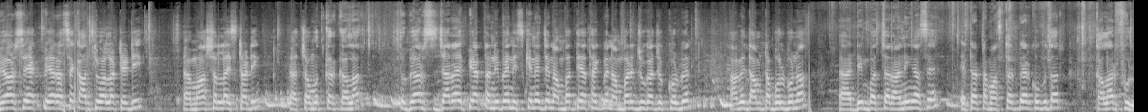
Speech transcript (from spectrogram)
ভিউয়ার্সে, এক পেয়ার আছে কান্তিওয়ালা টেডি মাশাল্লাহ স্টার্টিং চমৎকার কালার। তো ভিউয়ার্স, যারা এই পেয়ারটা নেবেন, স্ক্রিনের যে নাম্বার দেওয়া থাকবে, নাম্বারে যোগাযোগ করবেন। আমি দামটা বলব না। ডিম বাচ্চা রানিং আছে। এটা একটা মাস্টার পেয়ার কবুতর, কালারফুল।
